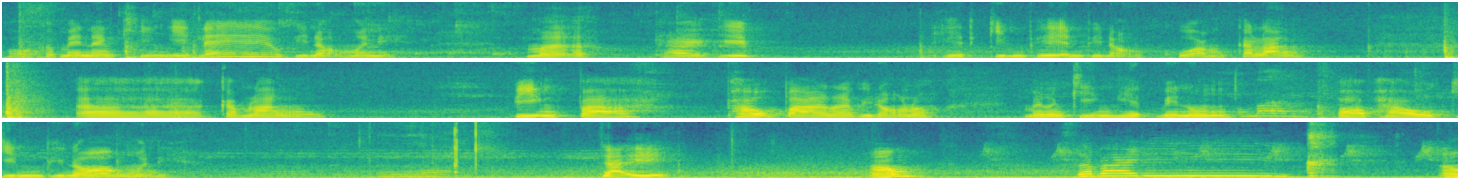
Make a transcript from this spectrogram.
พอกับแม่นางคิงอีกแล้วพี่น้องมานี่มา ถ่ายคลิปเห็ดกินเพลนพี่น้องควมกำลังเอ่อกำลังปิงปลาเผาปลานะพี่น้องเนาะม่นางคิงเห็ดเมนูปลาเผากินพี่น้องมานี่จ้าเอเอาสบายดี เอา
